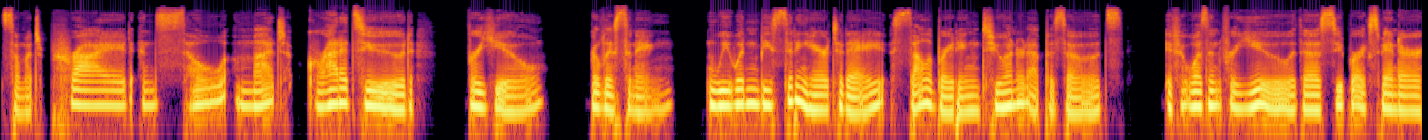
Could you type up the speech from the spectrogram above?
so much pride, and so much gratitude for you for listening. We wouldn't be sitting here today celebrating 200 episodes if it wasn't for you, the Super Expander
